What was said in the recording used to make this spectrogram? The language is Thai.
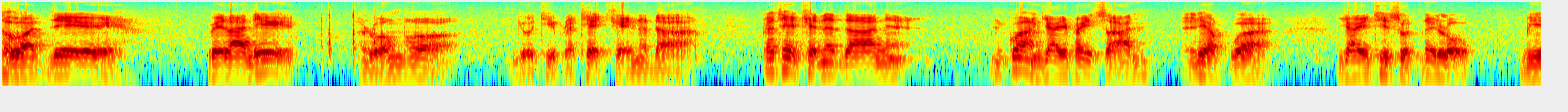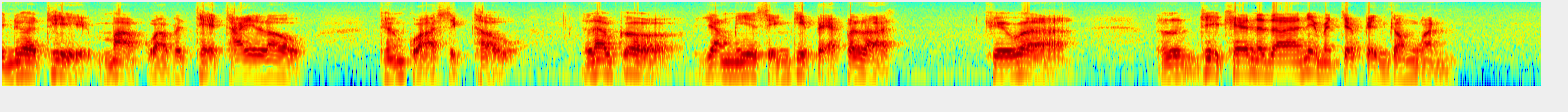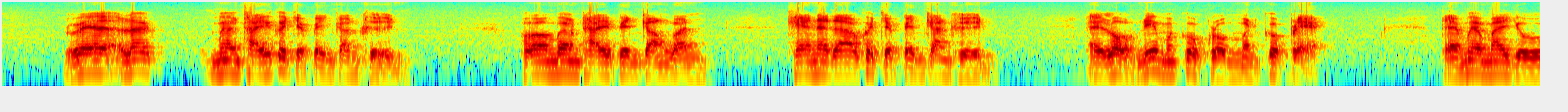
สวัสดี เวลานี้หลวงพ่ออยู่ที่ประเทศแคนาดา ประเทศแคนาดาเนี่ยมันกว้างใหญ่ไพศาลเรียกว่าใหญ่ที่สุดในโลก มีเนื้อที่มากกว่าประเทศไทยเราถึงกว่าสิบเท่า แล้วก็ยังมีสิ่งที่แปลกประหลาด คือว่า ที่แคนาดานี่มันจะเป็นกลางวัน เวลาเมืองไทยก็จะเป็นกลางคืน พอเมืองไทยเป็นกลางวัน แคนาดาก็จะเป็นกลางคืน ไอ้โลกนี้มันก็กลมมันก็แปลก แต่เมื่อมาอยู่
